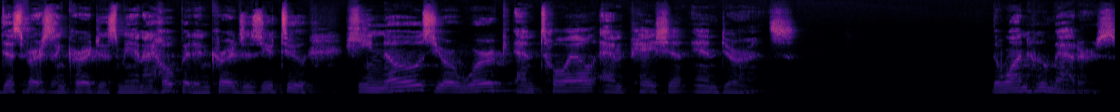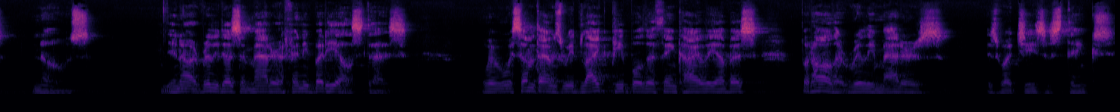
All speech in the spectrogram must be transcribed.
This verse encourages me, and I hope it encourages you too. He knows your work and toil and patient endurance. The one who matters knows. You know, it really doesn't matter if anybody else does. Sometimes we'd like people to think highly of us, but all that really matters is what Jesus thinks.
